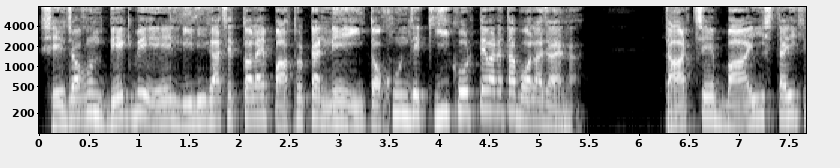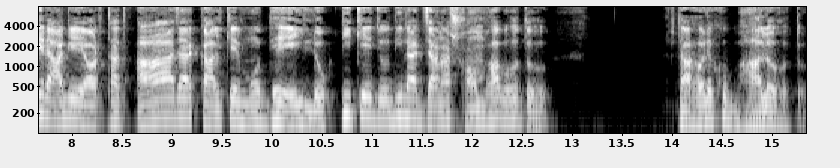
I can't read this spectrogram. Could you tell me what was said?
সে যখন দেখবে লিলি গাছের তলায় পাথরটা নেই, তখন যে কি করতে পারে তা বলা যায় না। তার চেয়ে বাইশ তারিখের আগে, অর্থাৎ আজ আর কালকের মধ্যে এই লোকটিকে যদি না জানা সম্ভব হতো, তাহলে খুব ভালো হতো।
